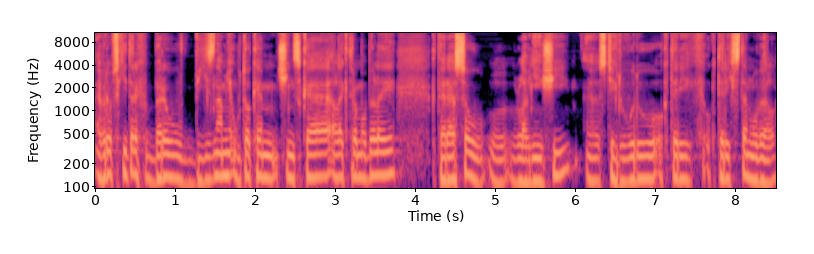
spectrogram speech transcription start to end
Evropský trh berou významně útokem čínské elektromobily, které jsou uh, levnější z těch důvodů, o kterých, o kterých jste mluvil.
